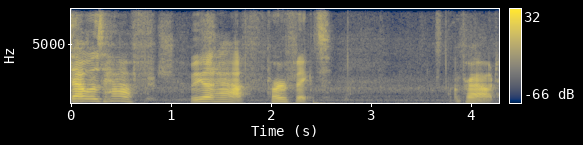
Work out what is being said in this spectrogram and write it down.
that was half. We got half. Perfect. I'm proud.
